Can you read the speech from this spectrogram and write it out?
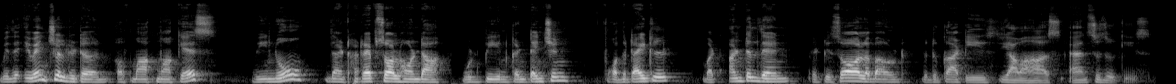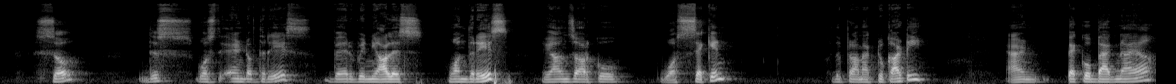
With the eventual return of Marc Marquez, we know that Repsol Honda would be in contention for the title, but until then, it is all about the Ducatis, Yamahas, and Suzuki's. So, this was the end of the race where Vinales won the race. Johann Zarco was second, the Pramac Ducati, and Pecco Bagnaia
